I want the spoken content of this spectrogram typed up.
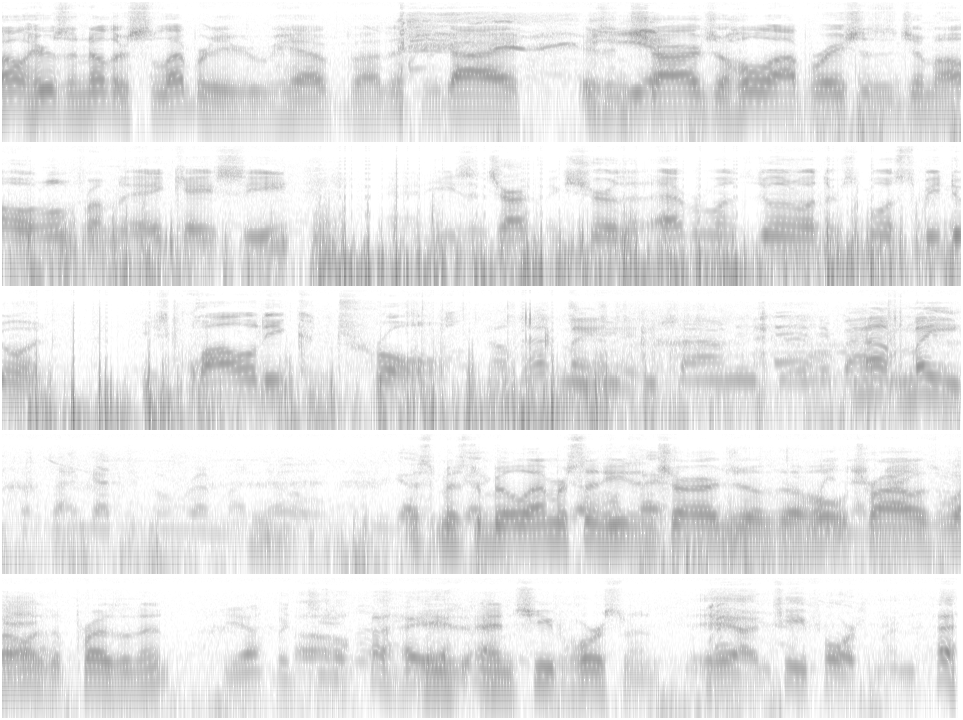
Well, here's another celebrity we have. Uh, this guy is in Yeah. charge of whole operations. Is Jim Odell from the AKC, and he's in charge to make sure that everyone's doing what they're supposed to be doing. He's quality control. No, that man You sound any- anybody? Not me, 'cause I got to go run my dog. This is Mr. Bill Emerson. He's in charge of the whole trial as well as the president Yeah. But Oh, he's, and chief horseman. yeah, Chief Horseman.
